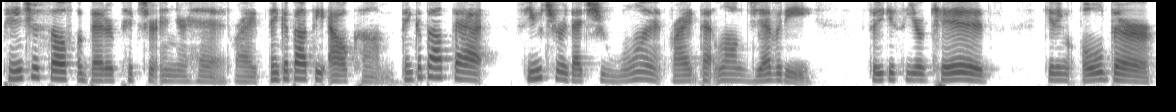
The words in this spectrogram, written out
Paint yourself a better picture in your head, right? Think about the outcome. Think about that future that you want, right? That longevity. So you can see your kids getting older,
